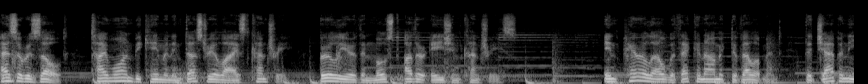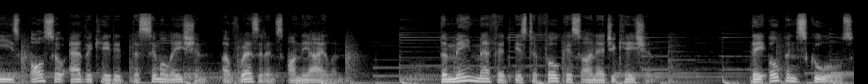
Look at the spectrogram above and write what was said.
As a result, Taiwan became an industrialized country, earlier than most other Asian countries. In parallel with economic development, the Japanese also advocated assimilation of residents on the island. The main method is to focus on education. They opened schools,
